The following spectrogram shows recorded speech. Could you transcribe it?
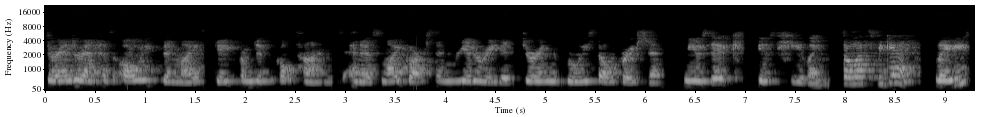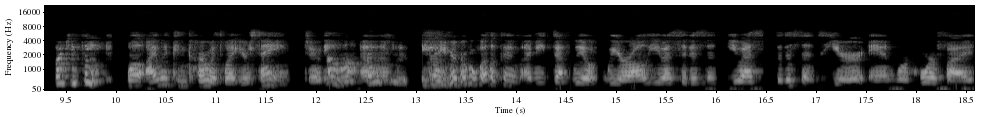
Duran Duran has always been my escape from difficult times, and as Mike Garson reiterated during the Bowie celebration, music is healing. So let's begin. Ladies, what do you think? Well, I would concur with what you're saying, Jody. Oh, well, thank um, you. You're welcome. I mean, definitely, we are all U.S. citizens, U.S. citizens here, and we're horrified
